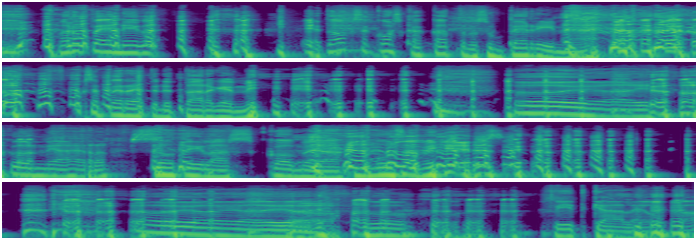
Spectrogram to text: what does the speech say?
Mä rupean niinku... Että onko sä koskaan kattonut sun perimää? onko sä perehtynyt tarkemmin? Oi, ai. Kunnia herran. Sotilas, komea, musamies. Oi, oi, oi, oi. Pitkää leukaa.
